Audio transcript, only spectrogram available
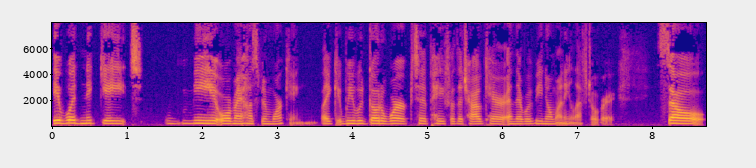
it would negate me or my husband working. Like we would go to work to pay for the childcare and there would be no money left over. So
